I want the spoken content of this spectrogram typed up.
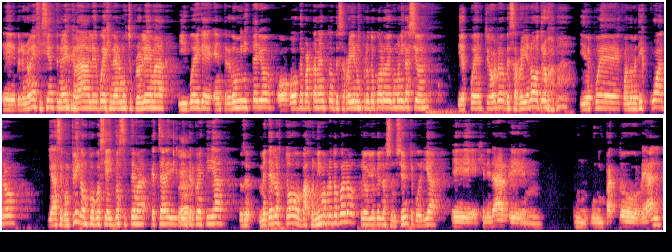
Eh, pero no es eficiente, no es escalable, puede generar muchos problemas y puede que entre dos ministerios o dos departamentos desarrollen un protocolo de comunicación y después entre otros desarrollen otro y después cuando metís cuatro ya se complica un poco si hay dos sistemas ¿cachai? de Claro. interconectividad. Entonces, meterlos todos bajo el mismo protocolo creo yo que es la solución que podría eh, generar eh, un, un impacto real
